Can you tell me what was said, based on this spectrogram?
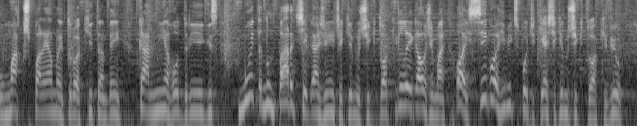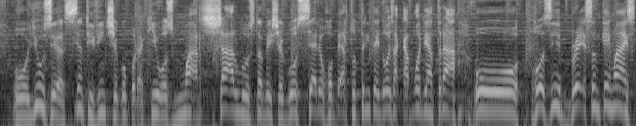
O Marcos Palermo entrou aqui também. Carminha Rodrigues. Muita. Não para de chegar gente aqui no TikTok. Legal demais. Ó, e siga o Remix Podcast aqui no TikTok, viu? O User 120 chegou por aqui. Osmar Charlos também chegou. Célio Roberto 32 acabou de entrar. O Rosi Bresson, quem mais?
